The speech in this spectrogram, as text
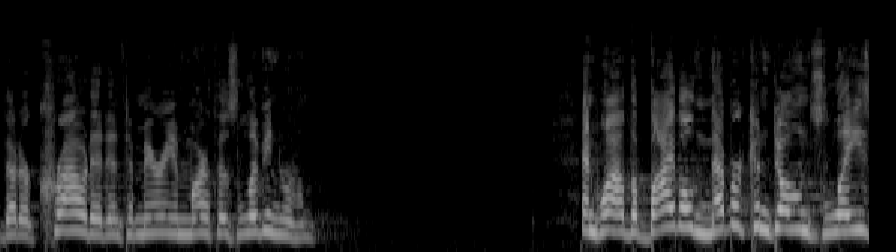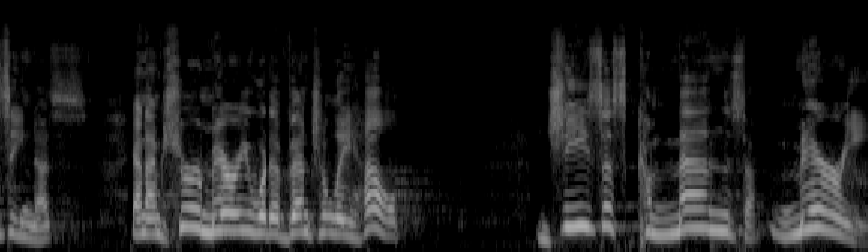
that are crowded into Mary and Martha's living room. And while the Bible never condones laziness, and I'm sure Mary would eventually help, Jesus commends Mary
